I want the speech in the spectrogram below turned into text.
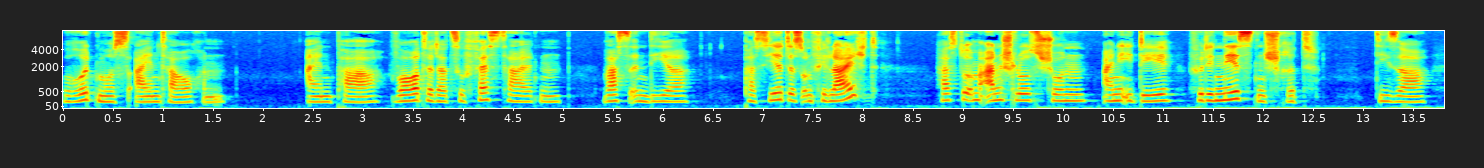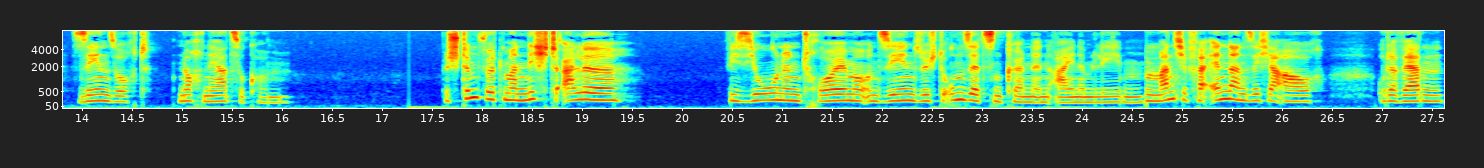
Rhythmus eintauchen, ein paar Worte dazu festhalten, was in dir passiert ist und vielleicht hast du im Anschluss schon eine Idee für den nächsten Schritt dieser Sehnsucht noch näher zu kommen. Bestimmt wird man nicht alle Visionen, Träume und Sehnsüchte umsetzen können in einem Leben. Manche verändern sich ja auch oder werden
